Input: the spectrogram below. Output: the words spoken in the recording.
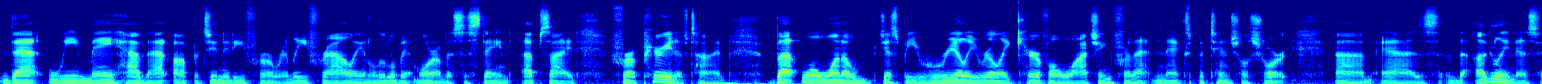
that we may have that opportunity for a relief rally and a little bit more of a sustained upside for a period of time. But we'll want to just be really, really careful watching for that next potential short um, as the ugliness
